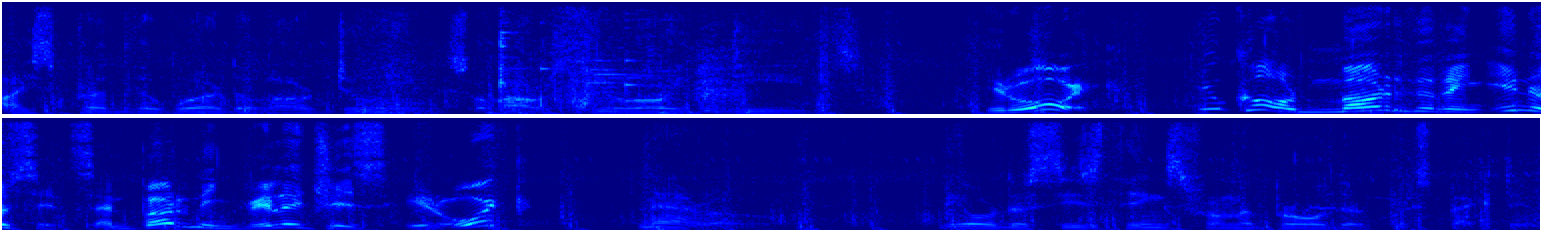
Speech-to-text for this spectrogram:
I spread the word of our doings, of our heroic deeds. Heroic? You call murdering innocents and burning villages heroic? Narrow. The Order sees things from a broader perspective.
